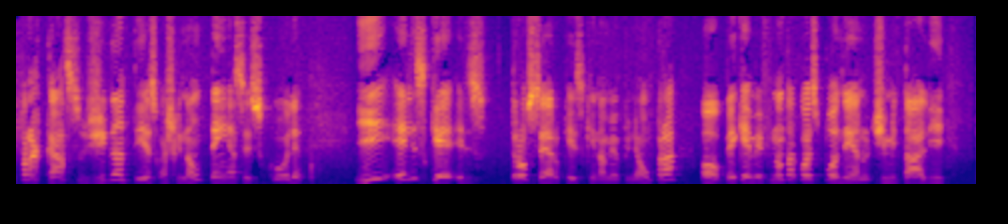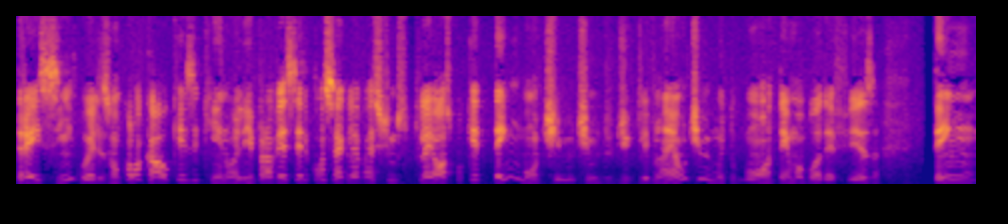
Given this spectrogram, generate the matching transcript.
fracasso gigantesco. Acho que não tem essa escolha. E eles que eles trouxeram o Case Keenum, na minha opinião, para... Ó, Baker Mayfield não está correspondendo. O time está ali 3-5, eles vão colocar o Case Keenum ali para ver se ele consegue levar esse time para playoffs, porque tem um bom time. O time de Cleveland é um time muito bom, tem uma boa defesa, tem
